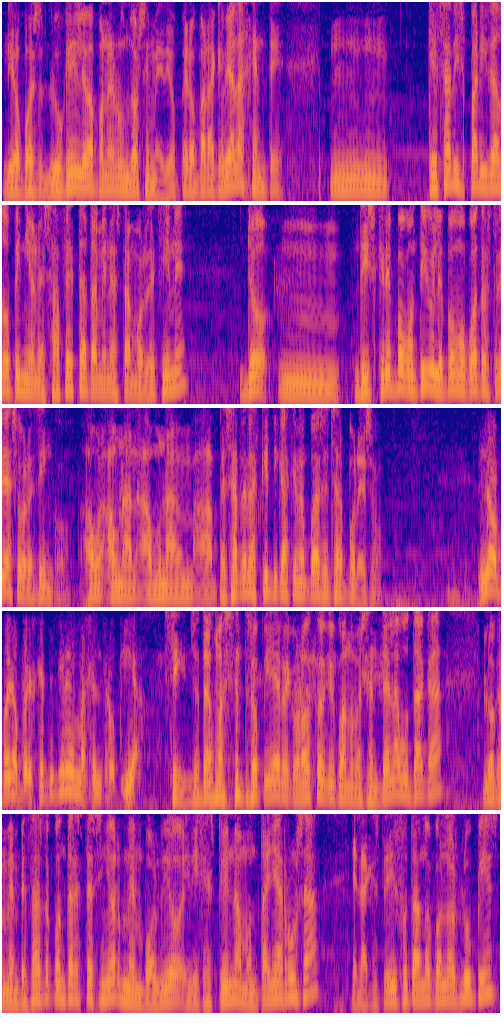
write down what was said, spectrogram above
Digo, pues Luquini le va a poner un dos y medio. Pero para que vea la gente mmm, que esa disparidad de opiniones afecta también a Estamos de Cine, yo mmm, discrepo contigo y le pongo cuatro estrellas sobre cinco. A, una, a, una, a pesar de las críticas que me puedas echar por eso. No, bueno, pero es que tú tienes más entropía. Sí, yo tengo más entropía y reconozco que cuando me senté en la butaca, lo que me empezó a contar este señor me envolvió y dije, estoy en una montaña rusa en la que estoy disfrutando con los loopings,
